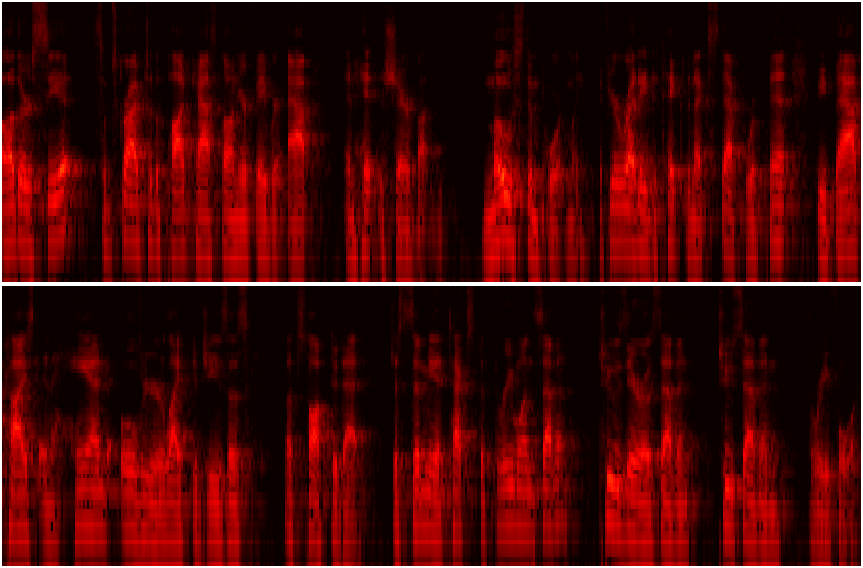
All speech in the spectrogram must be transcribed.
others see it, subscribe to the podcast on your favorite app and hit the share button. Most importantly, if you're ready to take the next step, repent, be baptized, and hand over your life to Jesus, Let's talk today. Just send me a text to 317 207 2734.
